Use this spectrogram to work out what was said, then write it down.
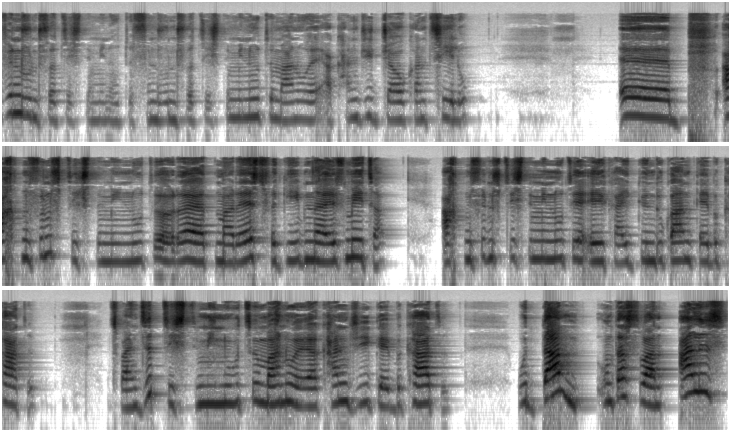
45. Minute, 45. Minute, Manuel Akanji, Joao Cancelo. Äh, pff, 58. Minute Riyad Mahrez vergebener Elfmeter. 58. Minute Ilkay Gündogan gelbe Karte. 72. Minute Manuel Akanji gelbe Karte. Und dann, und das waren alles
